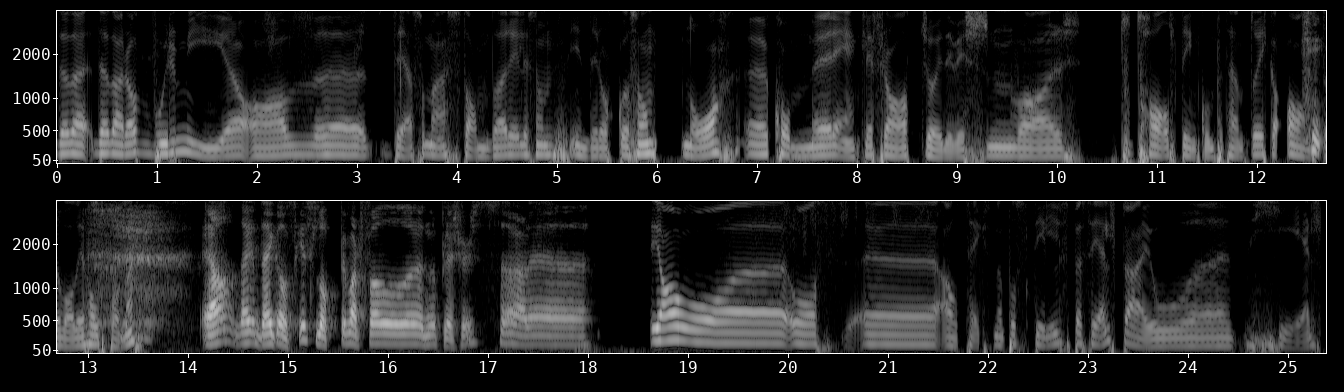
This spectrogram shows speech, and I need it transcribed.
det der, det der at hvor mye av uh, det som er standard i liksom indie-rock og sånt nå, uh, kommer egentlig fra at Joy Division var totalt inkompetent og ikke ante hva de holdt på med. Ja, det er, det er ganske slopp, i hvert fall under Pleasures. Så er det Ja, og, og eh, outtakesene på Still spesielt er jo helt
